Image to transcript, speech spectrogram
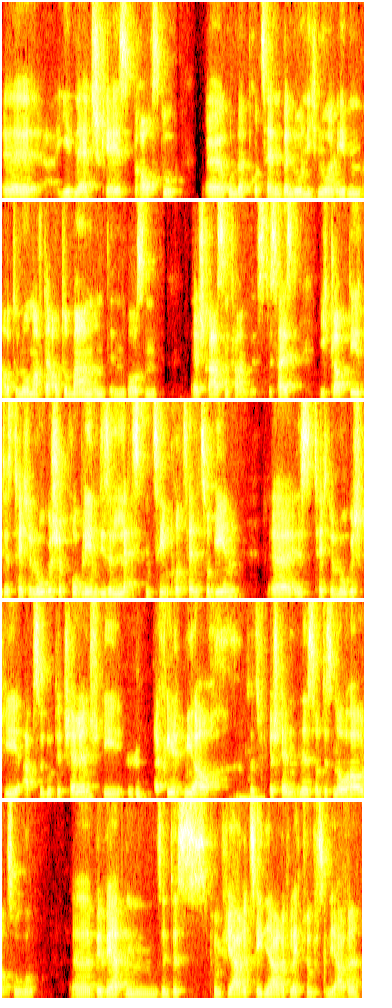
äh, jeden Edge Case brauchst du 100 äh, Prozent, wenn du nicht nur eben autonom auf der Autobahn und in großen äh, Straßen fahren willst. Das heißt, ich glaube, das technologische Problem, diese letzten zehn Prozent zu gehen, äh, ist technologisch die absolute Challenge. Die, da fehlt mir auch das Verständnis und das Know-how zu äh, bewerten. Sind es fünf Jahre, zehn Jahre, vielleicht 15 Jahre?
